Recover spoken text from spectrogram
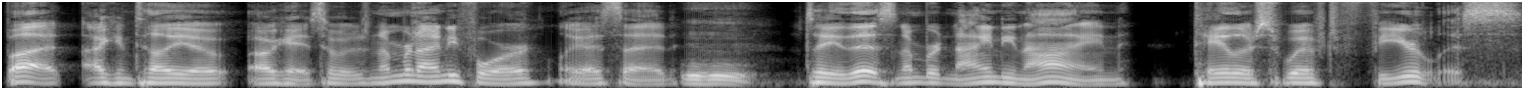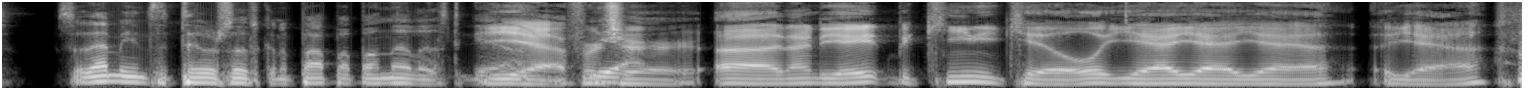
But I can tell you, okay, so it was number ninety four, like I said. I'll tell you this, number ninety nine, Taylor Swift, "Fearless." So that means that Taylor Swift's going to pop up on that list again. Yeah, for Yeah. sure. Uh, 98, Bikini Kill. Yeah, yeah, yeah. Yeah.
